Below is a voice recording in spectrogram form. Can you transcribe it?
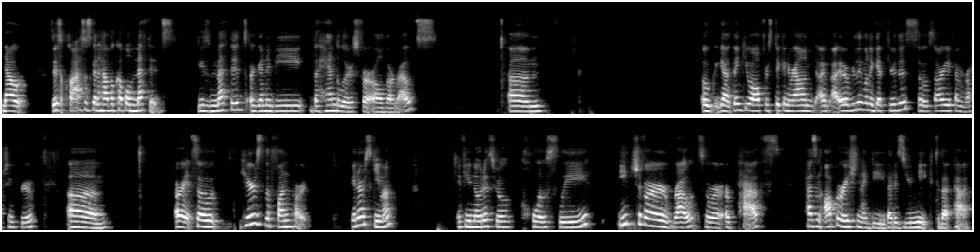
Now, this class is going to have a couple methods. These methods are going to be the handlers for all of our routes. Um, oh, yeah, thank you all for sticking around. I, I really want to get through this, so sorry if I'm rushing through. Um, all right, so here's the fun part. In our schema, if you notice real closely, each of our routes or, paths has an operation ID that is unique to that path.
